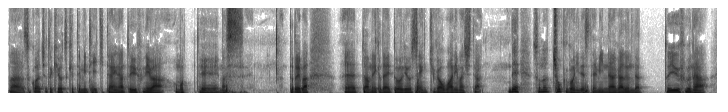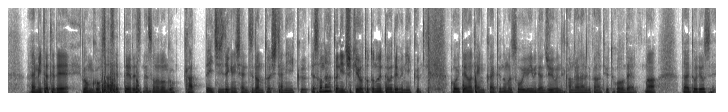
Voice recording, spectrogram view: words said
まあそこはちょっと気をつけて見ていきたいなというふうには思ってます。例えば、えー、っと、アメリカ大統領選挙が終わりました。で、その直後にですね、みんな上がるんだというふうな、見立てでロングをさせてですね、そのロングを買って一時的に下にズドンと下に行く。で、その後に時給を整えた上で上に行く。こういったような展開というのもそういう意味では十分に考えられるかなというところで、まあ、大統領選、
